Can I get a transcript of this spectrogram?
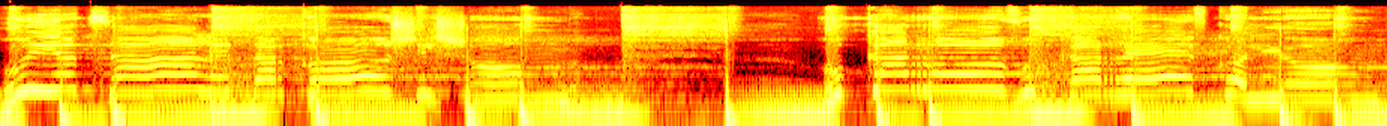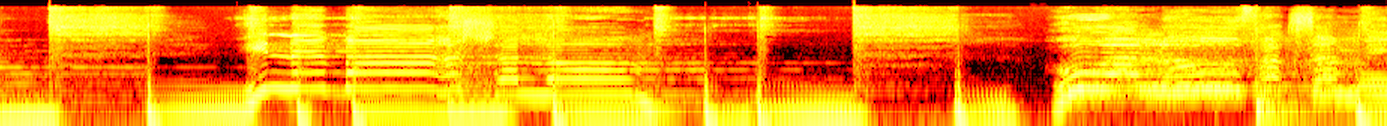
הוא יצא לדרכו שלשום. כל יום, הנה בא השלום, הוא אלוף הקסמים,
